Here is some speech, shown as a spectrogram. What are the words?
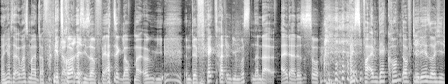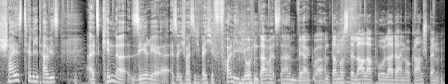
Und ich habe da irgendwas mal davon geträumt, dass dieser Fernseher, glaubt mal, irgendwie einen Defekt hat und die mussten dann da, Alter, das ist so, weißt du, vor allem, wer kommt auf die Idee, solche scheiß Teletubbies als Kinderserie, also ich weiß nicht, welche Vollidioten damals da im Werk waren. Und dann musste Lala Po leider einen Organ spenden.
